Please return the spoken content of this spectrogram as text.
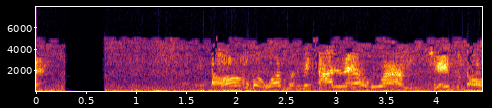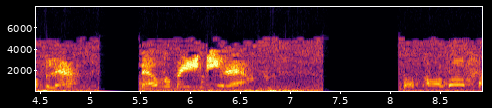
นะอ๋อเขาบอกว่ามันไม่ทันแล้วว่าเชฟมันออกไปแล้ว แล้วก็ไม่นี่แล้วสพก็ไป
